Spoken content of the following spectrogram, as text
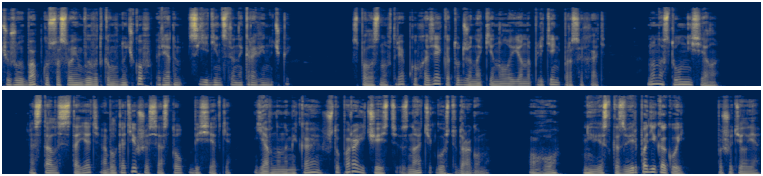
чужую бабку со своим выводком внучков рядом с единственной кровиночкой. Сполоснув тряпку, хозяйка тут же накинула ее на плетень просыхать, но на стул не села. Осталось стоять, облокотившись о столб беседки, явно намекая, что пора и честь знать гостю дорогому. «Ого, невестка, зверь поди какой!» — пошутил я.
